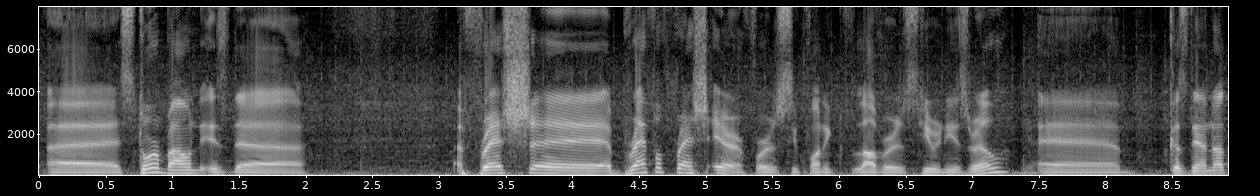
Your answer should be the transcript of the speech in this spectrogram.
uh, Stormbound is the a fresh uh, a breath of fresh air for symphonic lovers here in Israel, because they are not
